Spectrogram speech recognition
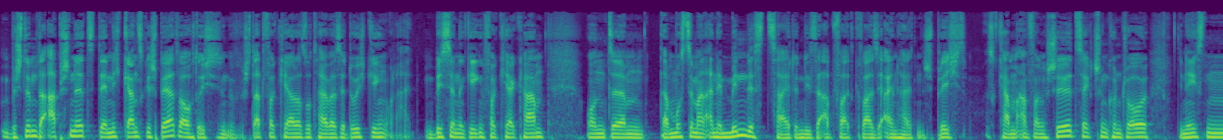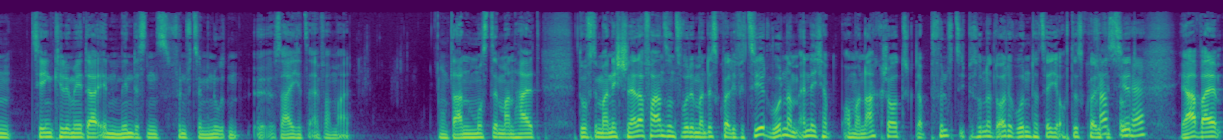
ein bestimmter Abschnitt, der nicht ganz gesperrt war, auch durch den Stadtverkehr oder so teilweise durchging oder halt ein bisschen Gegenverkehr kam. Und ähm, da musste man eine Mindestzeit in dieser Abfahrt quasi einhalten. Sprich, es kam am Anfang ein Schild, Section Control, die nächsten 10 Kilometer in mindestens 15 Minuten, äh, sage ich jetzt einfach mal. Und dann musste man halt, durfte man nicht schneller fahren, sonst wurde man disqualifiziert. Wurden am Ende, ich habe auch mal nachgeschaut, ich glaube 50 bis 100 Leute wurden tatsächlich auch disqualifiziert. Krass, okay. Ja, weil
